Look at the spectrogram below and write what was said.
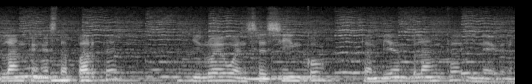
blanca en esta parte y luego en C5 también blanca y negra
